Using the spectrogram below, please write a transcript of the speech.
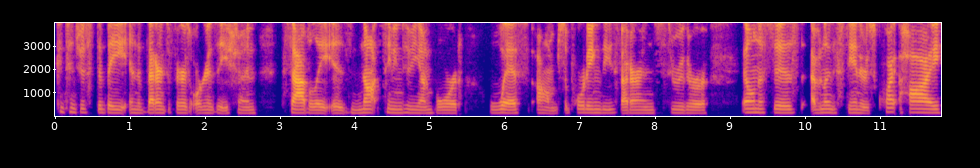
contentious debate in the Veterans Affairs Organization, sadly, is not seeming to be on board with um, supporting these veterans through their illnesses. Evidently, the standard is quite high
